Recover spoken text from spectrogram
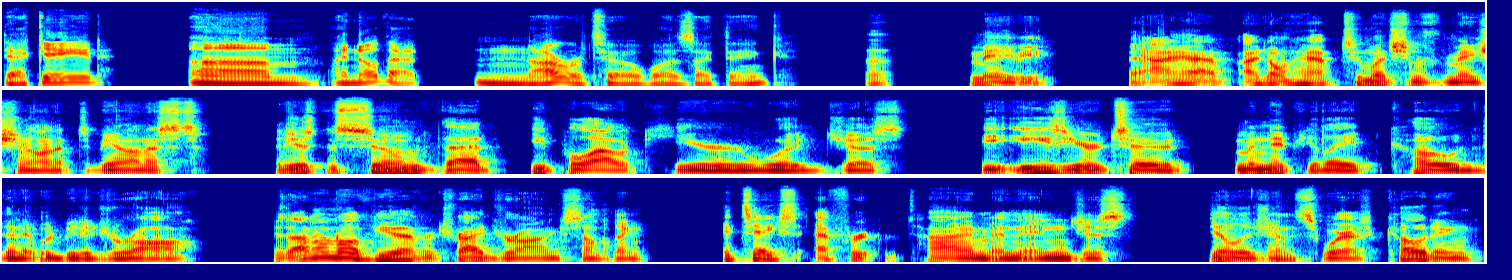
decade, um, I know that Naruto was I think. Maybe. I have I don't have too much information on it to be honest. I just assumed that people out here would just be easier to manipulate code than it would be to draw. Because I don't know if you ever tried drawing something. It takes effort, time, and, and just diligence. Whereas coding,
